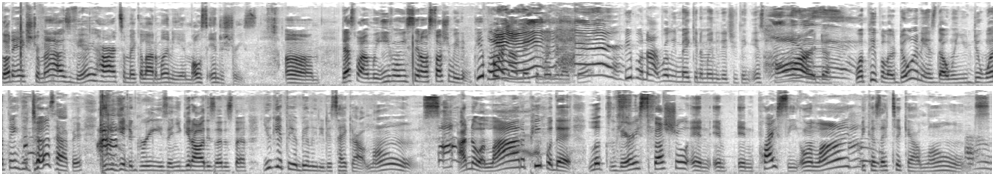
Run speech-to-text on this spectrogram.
go the extra mile. It's very hard to make a lot of money in most industries. Um, that's why when even when you sit on social media, people are not making money like that. People are not really making the money that you think. It's hard. What people are doing is though, when you do one thing that does happen, when you ah. get degrees and you get all this other stuff, you get the ability to take out loans. Ah. I know a lot of people that look very special and and, and pricey online ah. because they took out loans.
